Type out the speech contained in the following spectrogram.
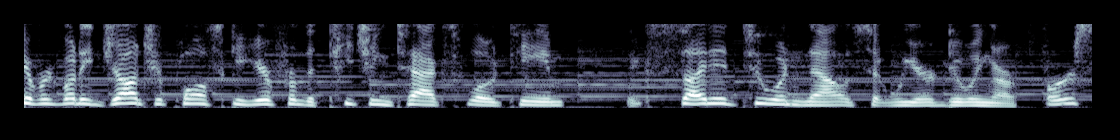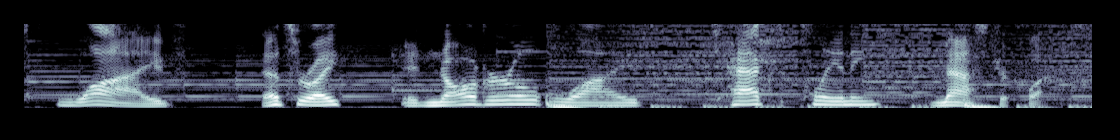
everybody, John Trapolsky here from the Teaching Tax Flow team. Excited to announce that we are doing our first live, that's right, inaugural live tax planning masterclass.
